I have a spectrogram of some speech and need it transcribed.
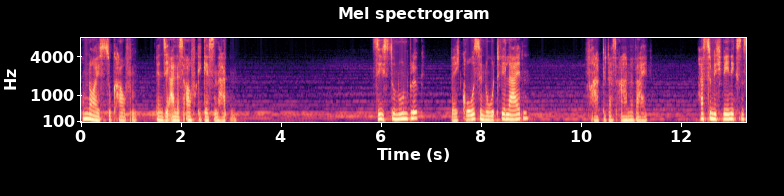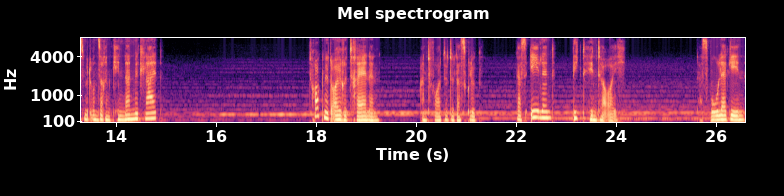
um Neues zu kaufen, wenn sie alles aufgegessen hatten. Siehst du nun Glück, welch große Not wir leiden? fragte das arme Weib. Hast du nicht wenigstens mit unseren Kindern Mitleid? Trocknet eure Tränen, antwortete das Glück. Das Elend liegt hinter euch. Das Wohlergehen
